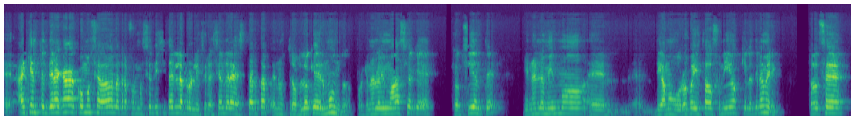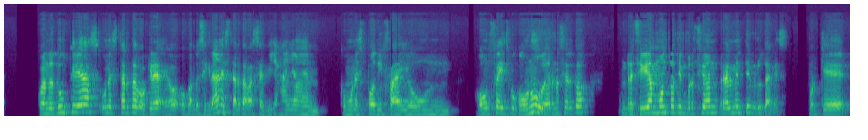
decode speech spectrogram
eh, hay que entender acá cómo se ha dado la transformación digital y la proliferación de las startups en nuestro bloque del mundo, porque no es lo mismo Asia que, que Occidente, y no es lo mismo, digamos, Europa y Estados Unidos que Latinoamérica. Entonces, cuando tú creas una startup o, cuando se crean startups hace 10 años en como un Spotify o un, o un Facebook o un Uber, ¿no es cierto? Recibían montos de inversión realmente brutales, porque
